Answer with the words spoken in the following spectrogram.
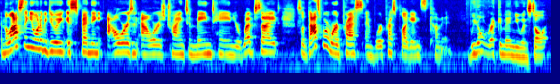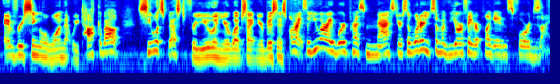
And the last thing you want to be doing is spending hours and hours trying to maintain your website. So that's where WordPress and WordPress plugins come in. We don't recommend you install every single one that we talk about, See what's best for you and your website and your business. All right, so you are a WordPress master. So what are some of your favorite plugins for design?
